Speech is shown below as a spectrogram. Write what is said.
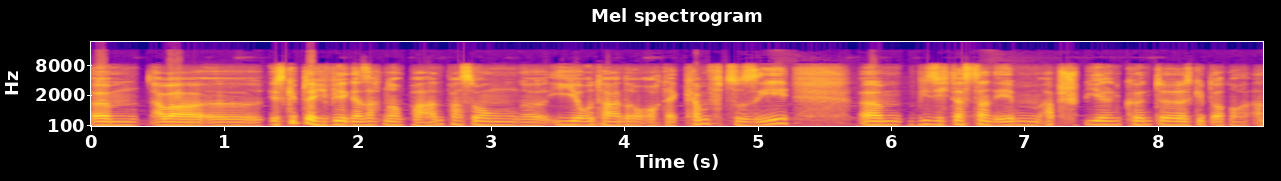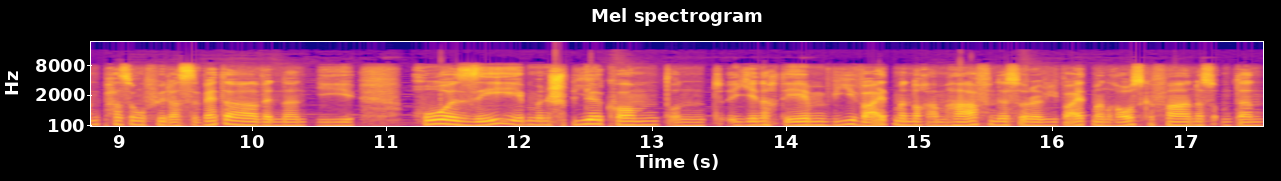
Ähm, aber äh, es gibt ja hier, wie gesagt, noch ein paar Anpassungen. Äh, hier unter anderem auch der Kampf zur See, ähm, wie sich das dann eben abspielen könnte. Es gibt auch noch Anpassungen für das Wetter, wenn dann die hohe See eben ins Spiel kommt und je nachdem, wie weit man noch am Hafen ist oder wie weit man raus rausgefahren ist, um dann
